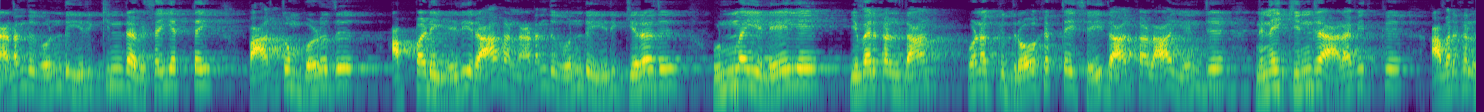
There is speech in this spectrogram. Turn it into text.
நடந்து கொண்டு இருக்கின்ற விஷயத்தை பார்க்கும் பொழுது அப்படி எதிராக நடந்து கொண்டு இருக்கிறது. உண்மையிலேயே இவர்கள்தான் உனக்கு துரோகத்தை செய்தார்களா என்று நினைக்கின்ற அளவிற்கு அவர்கள்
